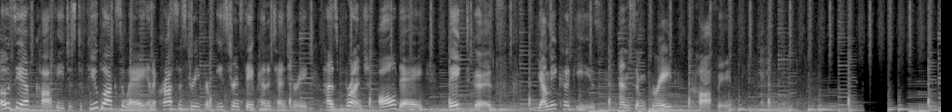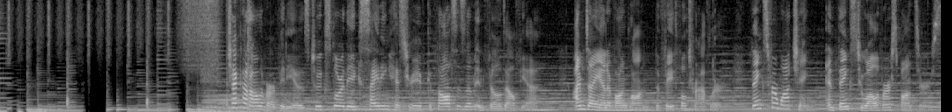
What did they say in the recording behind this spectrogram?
OCF Coffee, just a few blocks away and across the street from Eastern State Penitentiary, has brunch all day, baked goods, yummy cookies, and some great coffee. Check out all of our videos to explore the exciting history of Catholicism in Philadelphia. I'm Diana Von Glahn, the Faithful Traveler. Thanks for watching, and thanks to all of our sponsors.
